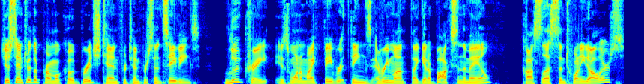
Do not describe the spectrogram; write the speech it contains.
Just enter the promo code BRIDGE10 for 10% savings. Loot Crate is one of my favorite things. Every month I get a box in the mail costs less than $20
